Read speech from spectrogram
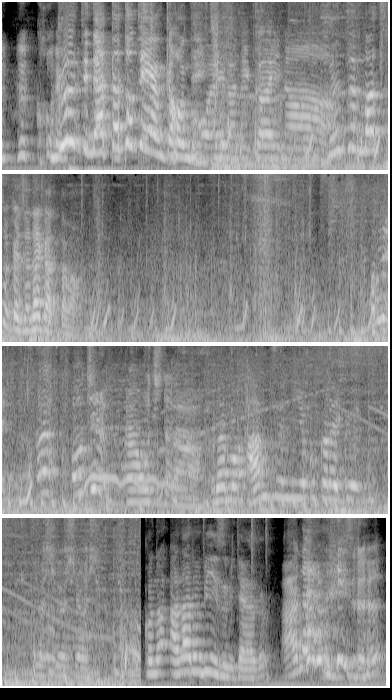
声グンってなったとてやんかほんで。声がでかいな。全然待つとかじゃなかったわ。あぶねあ落ちる。あ落ちたな。俺はもう安全に横から行く。よしよしよし。このアナルビーズみたいなよアナルビーズ？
